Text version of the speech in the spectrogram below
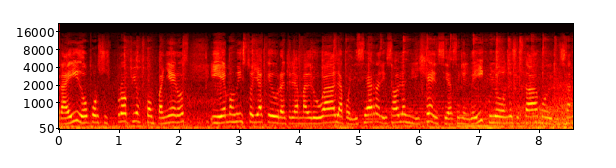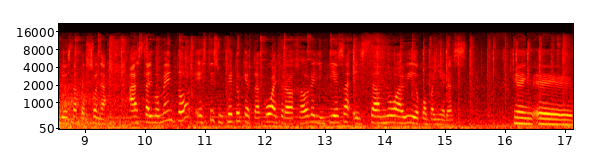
traído por sus propios compañeros y hemos visto ya que durante la madrugada la policía ha realizado las diligencias en el vehículo donde se estaba movilizando esta persona. Hasta el momento, este sujeto que atacó al trabajador de limpieza está no ha habido, compañeras. Bien, eh,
